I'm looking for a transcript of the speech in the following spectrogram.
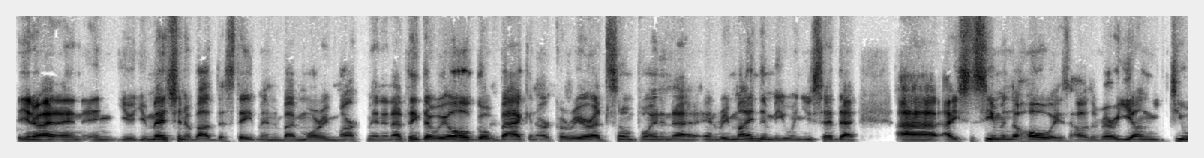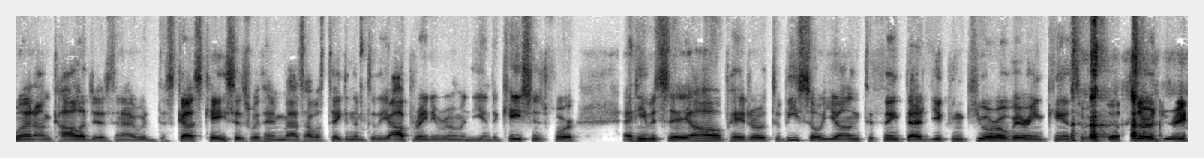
you know and and you you mentioned about the statement by Maury Markman and I think that we all go back in our career at some point and uh, and reminded me when you said that uh, I used to see him in the hallways. I was a very young GYN oncologist and I would discuss cases with him as I was taking them to the operating room and the indications for and he would say, "Oh, Pedro, to be so young to think that you can cure ovarian cancer with just surgery."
